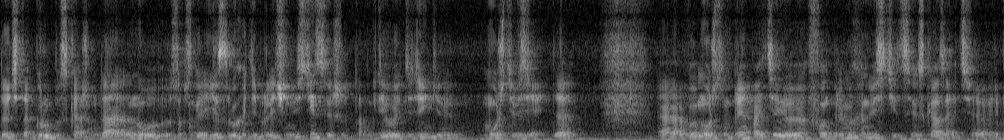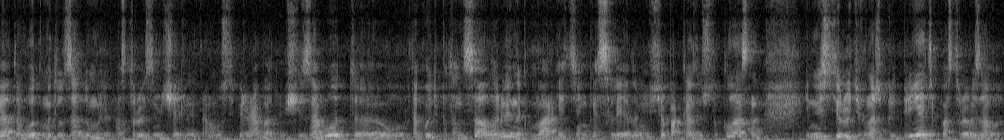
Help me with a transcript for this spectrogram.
давайте так грубо скажем, да, ну, собственно говоря, если вы хотите привлечь инвестиции, что, там, где вы эти деньги можете взять, да, вы можете, например, пойти в фонд прямых инвестиций и сказать, э, ребята, вот мы тут задумали построить замечательный там мусоперерабатывающий завод, э, такой-то потенциал, рынок, маркетинг, исследование, все показывает, что классно, инвестируйте в наше предприятие, построим завод.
